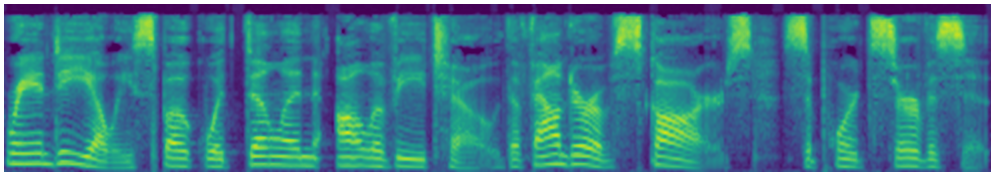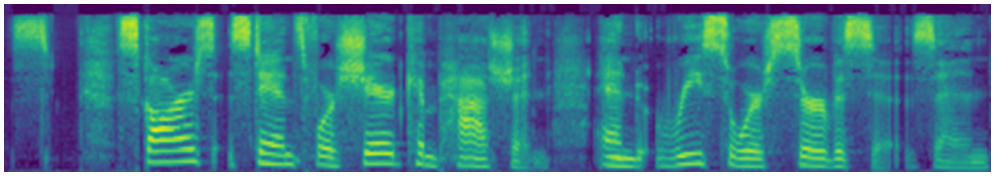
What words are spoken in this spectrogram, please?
Randy Yohe spoke with Dylan Oliveto, the founder of SCARS Support Services. SCARS stands for Shared Compassion and Resource Services, an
